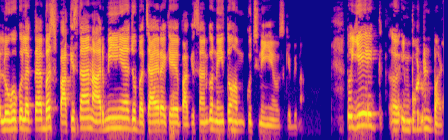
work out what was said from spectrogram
लोगों को लगता है बस पाकिस्तान आर्मी ही है जो बचाए रखे है पाकिस्तान को, नहीं तो हम कुछ नहीं है उसके बिना। तो ये एक इम्पोर्टेंट पार्ट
